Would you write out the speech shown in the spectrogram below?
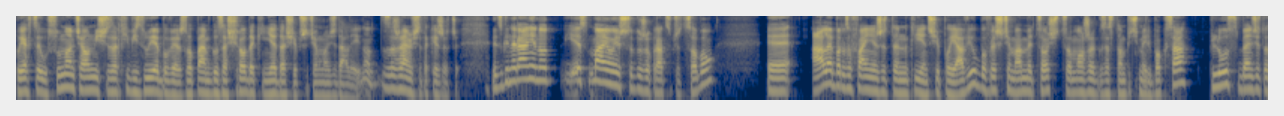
bo ja chcę usunąć, a on mi się zarchiwizuje, bo wiesz, złapałem go za środek i nie da się przeciągnąć dalej. No, zdarzają się takie rzeczy. Więc generalnie, no, jest, mają jeszcze dużo pracy przed sobą. Ale bardzo fajnie, że ten klient się pojawił, bo wreszcie mamy coś, co może zastąpić mailboxa. Plus będzie to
